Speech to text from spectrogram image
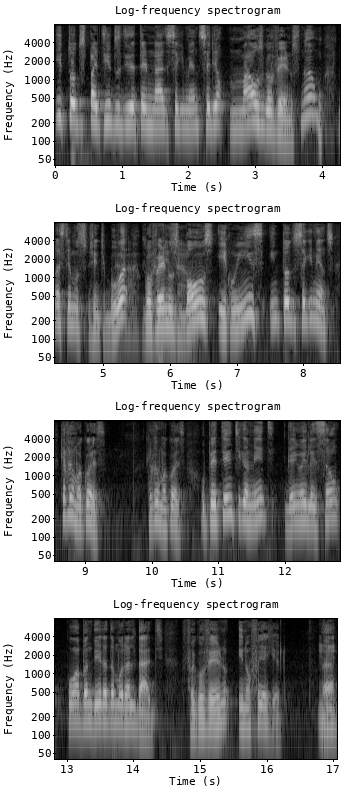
e todos os partidos de determinados segmentos seriam maus governos. Não, nós temos gente boa, governos não. bons e ruins em todos os segmentos. Quer ver uma coisa? Quer ver uma coisa? O PT antigamente ganhou a eleição com a bandeira da moralidade. Foi governo e não foi aquilo. Tá? Uhum.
